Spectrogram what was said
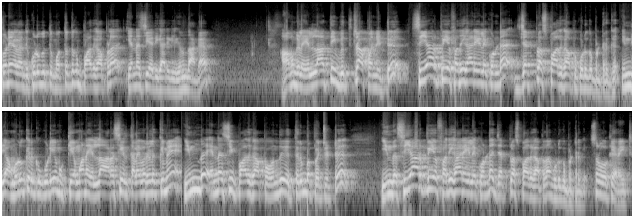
சோனியா காந்தி குடும்பத்து மொத்தத்துக்கும் பாதுகாப்பில் என்எஸ்சி அதிகாரிகள் இருந்தாங்க. அவங்களை எல்லாத்தையும் வித்ட்ரா பண்ணிட்டு சிஆர்பிஎஃப் அதிகாரிகளை கொண்ட ஜெட் பிளஸ் பாதுகாப்பு கொடுக்கப்பட்டிருக்கு. இந்தியா முழுக்க இருக்கக்கூடிய முக்கியமான எல்லா அரசியல் தலைவர்களுக்குமே இந்த என்எஸ்சி பாதுகாப்பை வந்து திரும்ப பெற்றுட்டு இந்த சிஆர்பிஎஃப் அதிகாரிகளை கொண்ட ஜெட் பிளஸ் பாதுகாப்பு தான் கொடுக்கப்பட்டிருக்கு. சரி ஓகே ரைட்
